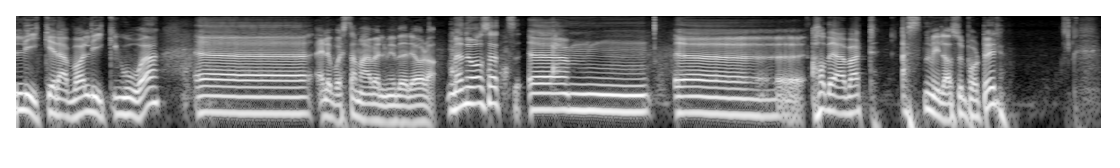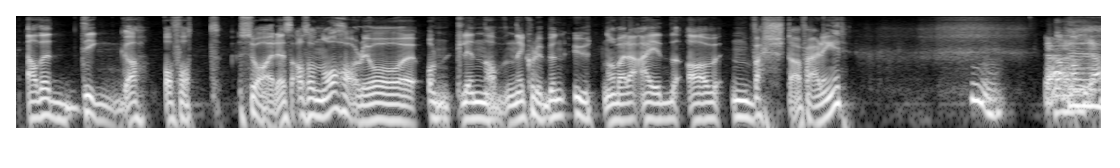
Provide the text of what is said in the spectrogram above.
like ræva, like gode. Eh, eller Westham er veldig mye bedre i år, da. Men uansett eh, eh, Hadde jeg vært Aston Villa-supporter, jeg hadde digga å fått Suárez. Altså, nå har du jo ordentlig navn i klubben uten å være eid av den verste av fælinger. Mm. Ja, ja.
